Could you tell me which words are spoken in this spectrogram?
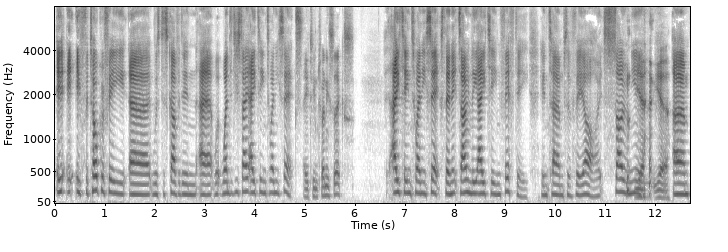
if photography uh, was discovered in uh, when did you say? 1826 1826. 1826, then it's only 1850 in terms of VR. It's so new. Yeah, yeah. Um,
